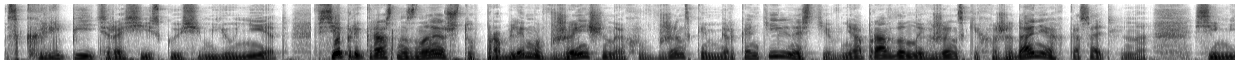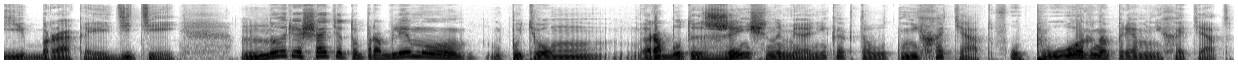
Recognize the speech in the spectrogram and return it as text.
скрепить российскую семью? Нет. Все прекрасно знают, что проблема в женщинах, в женской меркантильности, в неоправданных женских ожиданиях касательно семьи, брака и детей – но решать эту проблему путем работы с женщинами они как-то вот не хотят. Упорно прям не хотят.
